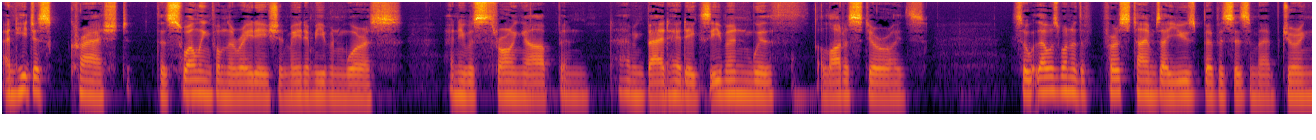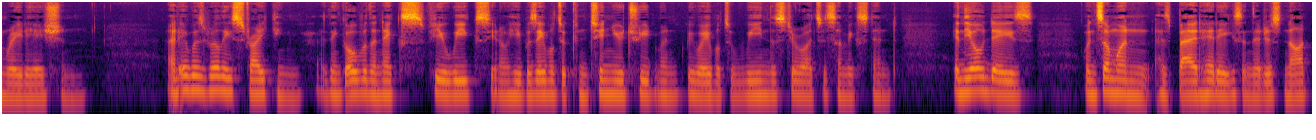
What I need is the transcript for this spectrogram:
And he just crashed. The swelling from the radiation made him even worse. And he was throwing up and having bad headaches, even with a lot of steroids. So that was one of the first times I used bevacizumab during radiation. And it was really striking. I think over the next few weeks, you know, he was able to continue treatment. We were able to wean the steroids to some extent. In the old days, when someone has bad headaches and they're just not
